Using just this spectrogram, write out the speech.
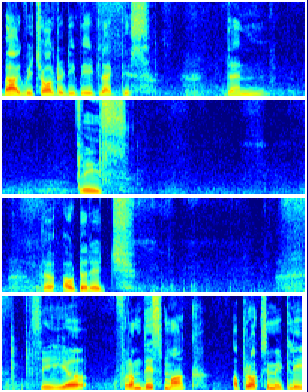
bag which already made like this then trace the outer edge see here from this mark approximately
